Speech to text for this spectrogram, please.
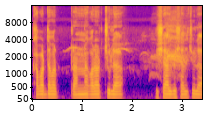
খাবার দাবার রান্না করার চুলা বিশাল বিশাল চুলা।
